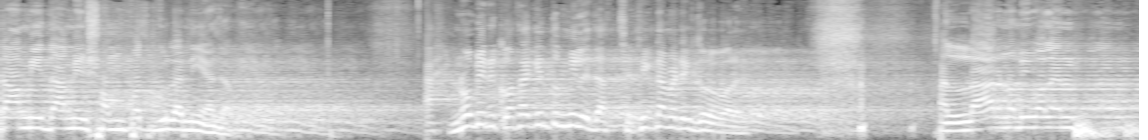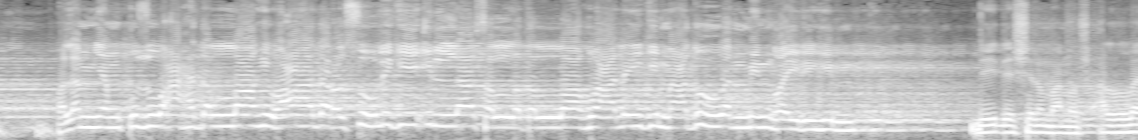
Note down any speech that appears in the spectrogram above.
দামি দামি সম্পদগুলা নিয়ে যাবে আহ নবীর কথা কিন্তু মিলে যাচ্ছে ঠিক না বেঠিক জোরে বলেন আল্লাহর নবী বলেন ولم ينقضوا عهد الله وعهد رسوله إلا سلط الله عليهم عدوا من غيرهم যে দেশের মানুষ আল্লাহ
